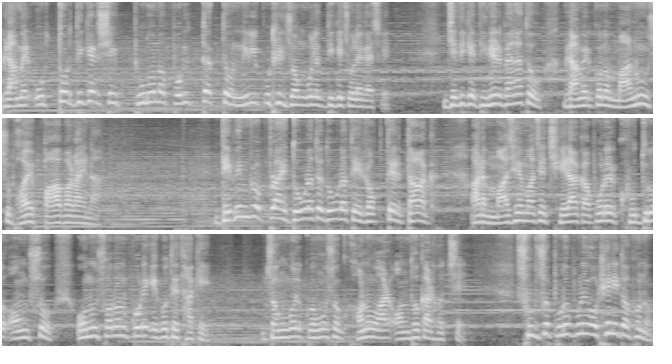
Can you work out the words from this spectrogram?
গ্রামের উত্তর দিকের সেই পুরনো পরিত্যক্ত নীলকুঠির জঙ্গলের দিকে চলে গেছে। যেদিকে দিনের বেলাতেও গ্রামের কোনো মানুষ ভয়ে পা বাড়ায় না। দেবেন্দ্র প্রায় দৌড়াতে দৌড়াতে রক্তের দাগ আর মাঝে মাঝে ছেঁড়া কাপড়ের ক্ষুদ্র অংশ অনুসরণ করে এগোতে থাকে। জঙ্গল ক্রমশ ঘন আর অন্ধকার হচ্ছে। সূর্য পুরোপুরি ওঠেনি তখনও।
